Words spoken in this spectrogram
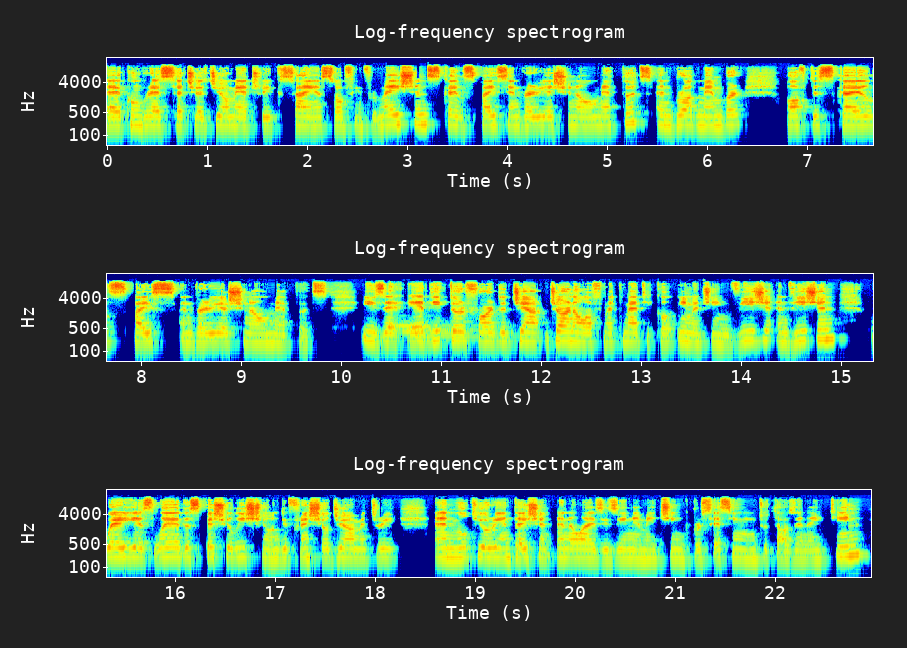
uh, congress such as Geometric Science of Information, Scale Space and Variational Methods, and broad member of the Scale Space and Variational Methods. He is an editor for the Journal of Mathematical Imaging Vision and Vision, where he has led a special issue on differential geometry and multi-orientation analysis in imaging processing in 2018.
